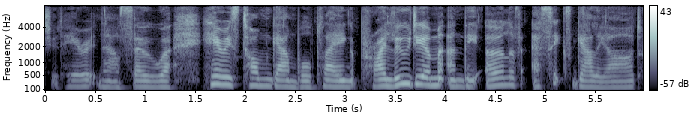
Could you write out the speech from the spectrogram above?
should hear it now. So uh, here is Tom Gamble playing Praeludium and the Earl of Essex Galliard.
